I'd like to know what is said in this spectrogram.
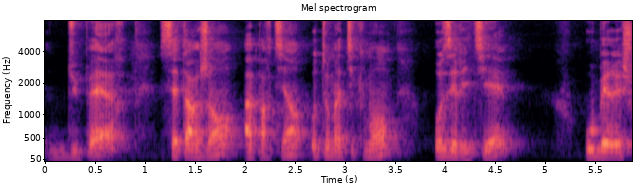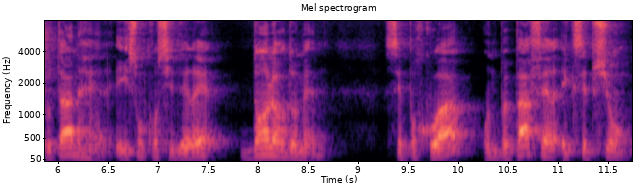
du père, cet argent appartient automatiquement aux héritiers, ou Bereshutan Hen, et ils sont considérés dans leur domaine. C'est pourquoi on ne peut pas faire exception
